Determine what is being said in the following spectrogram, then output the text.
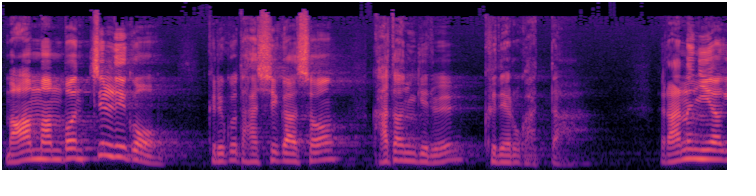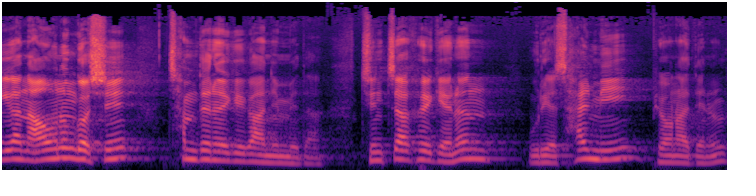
마음 한번 찔리고 그리고 다시 가서 가던 길을 그대로 갔다. 라는 이야기가 나오는 것이 참된 회개가 아닙니다. 진짜 회개는 우리의 삶이 변화되는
